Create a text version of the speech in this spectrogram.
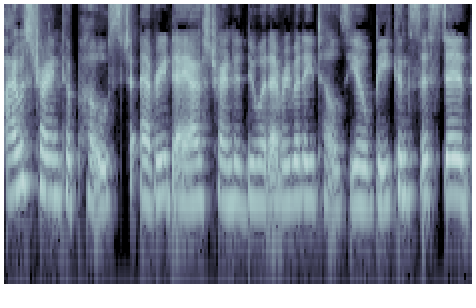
I was trying to post every day. I was trying to do what everybody tells you be consistent,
